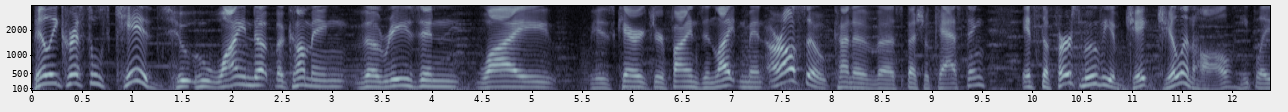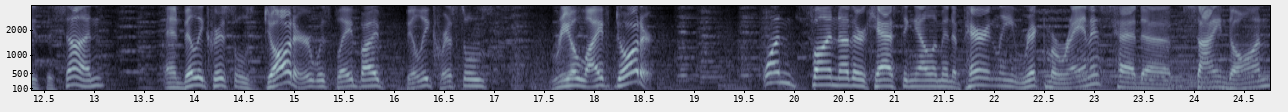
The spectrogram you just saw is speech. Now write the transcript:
Billy Crystal's kids, who who wind up becoming the reason why his character finds enlightenment, are also kind of uh, special casting. It's the first movie of Jake Gyllenhaal. He plays the son, and Billy Crystal's daughter was played by Billy Crystal's real life daughter. One fun other casting element apparently, Rick Moranis had uh, signed on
